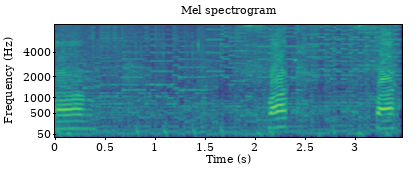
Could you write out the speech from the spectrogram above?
Um, fuck, fuck,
